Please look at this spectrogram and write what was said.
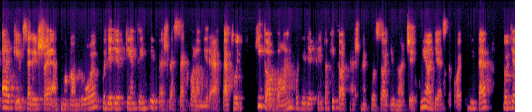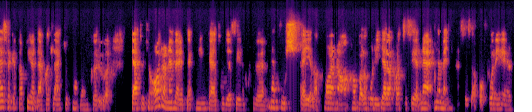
elképzelés saját magamról, hogy egyébként én képes leszek valamire. Tehát, hogy hit abban, hogy egyébként a kitartás meghozza a gyümölcsét. Mi adja ezt a fajta hitet? Hogyha ezeket a példákat látjuk magunk körül. Tehát, hogyha arra neveltek minket, hogy azért ne fuss fejjel a falnak, ha valahol így elakadsz, azért ne, ne menj az a pofonért,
